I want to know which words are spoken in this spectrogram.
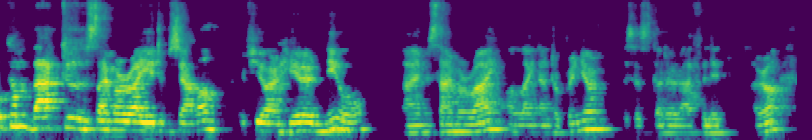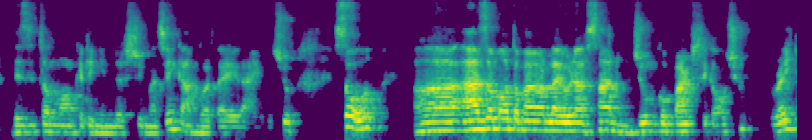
Welcome back to Simon Rai YouTube channel. If you are here new, I'm Simon Rai, online entrepreneur. विशेष गरेर एफिलेट र डिजिटल मार्केटिङ इन्डस्ट्रीमा चाहिँ काम गर्दै रहेको छु सो आज म तपाईँहरूलाई एउटा सानो राइट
